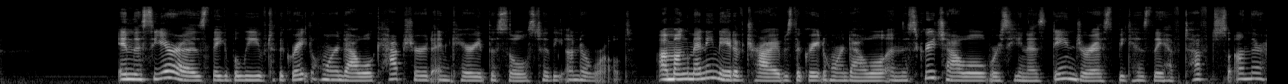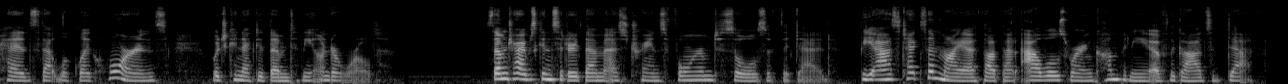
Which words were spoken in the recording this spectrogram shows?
In the Sierras, they believed the great horned owl captured and carried the souls to the underworld. Among many native tribes, the great horned owl and the screech owl were seen as dangerous because they have tufts on their heads that look like horns, which connected them to the underworld. Some tribes considered them as transformed souls of the dead. The Aztecs and Maya thought that owls were in company of the gods of death.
